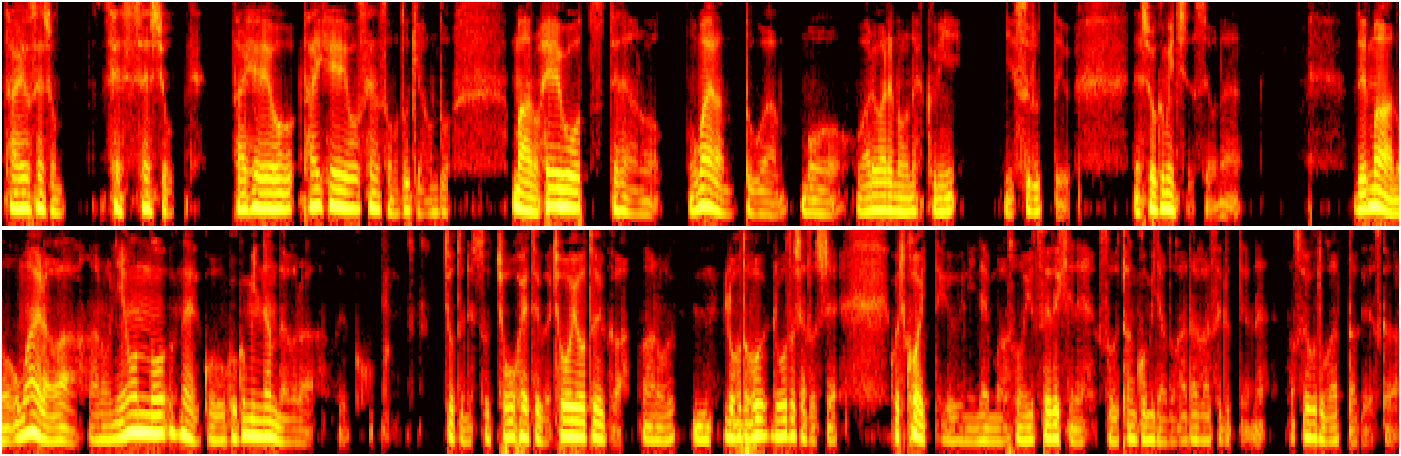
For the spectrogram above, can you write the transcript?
太平洋戦争、戦争、太平洋、太平洋戦争の時は本当、まあ、あの、併合っつってね、あの、お前らのとこはもう我々のね、国にするっていう、ね、植民地ですよね。で、まあ、あの、お前らは、あの、日本のね、こう、国民なんだから、ちょっとね、徴兵というか、徴用というか、あの、労働、労働者として、こっち来いっていうふうにね、まあ、そういう連れてきてね、そういう炭鉱みたいなことを働かせるっていうね、まあ、そういうことがあったわけですから、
